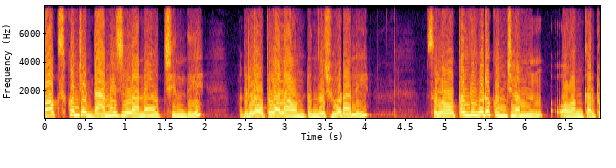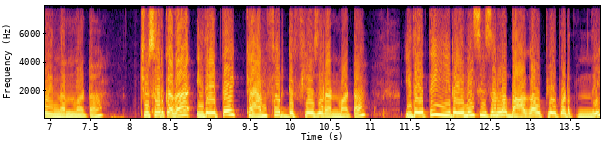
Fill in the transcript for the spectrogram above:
బాక్స్ కొంచెం డ్యామేజ్ లానే వచ్చింది. మరి లోపల ఎలా ఉంటుందో చూడాలి. సో లోపలిది కూడా కొంచెం వంకరపోయిందనమాట చూసారు కదా? ఇదైతే క్యాంఫర్ డిఫ్యూజర్ అనమాట ఇదైతే ఈ రైనీ సీజన్లో బాగా ఉపయోగపడుతుంది.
